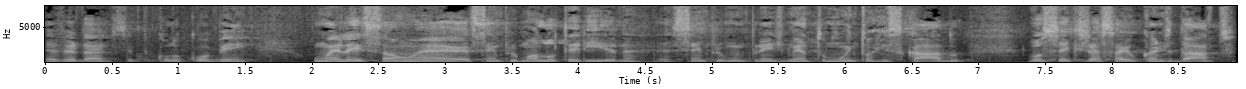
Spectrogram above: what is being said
É verdade, você colocou bem. Uma eleição é sempre uma loteria, né? É sempre um empreendimento muito arriscado. Você que já saiu candidato,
